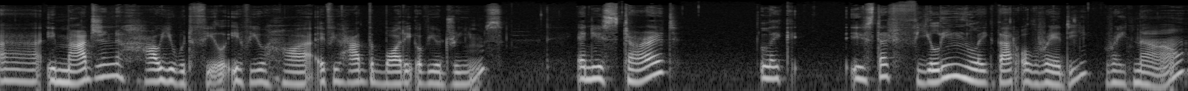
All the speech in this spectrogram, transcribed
uh, imagine how you would feel if you ha- if you had the body of your dreams and you start like you start feeling like that already right now,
